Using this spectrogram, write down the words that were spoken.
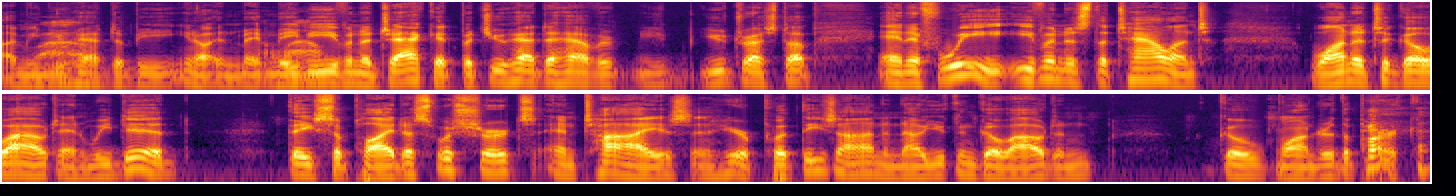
I mean, you had to be, you know, and may, maybe even a jacket, but you had to have a you, you dressed up. And if we, even as the talent, wanted to go out, and we did, they supplied us with shirts and ties, and here, put these on, and now you can go out and go wander the park.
